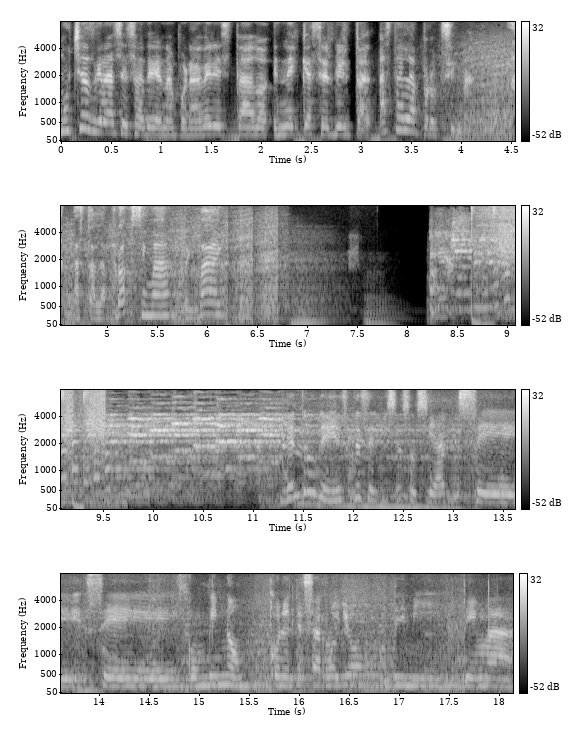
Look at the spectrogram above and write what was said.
Muchas gracias Adriana por haber estado en el quehacer virtual. Hasta la próxima. Hasta la próxima. Bye bye. Dentro de este servicio social se, se, combinó con el desarrollo de mi tema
